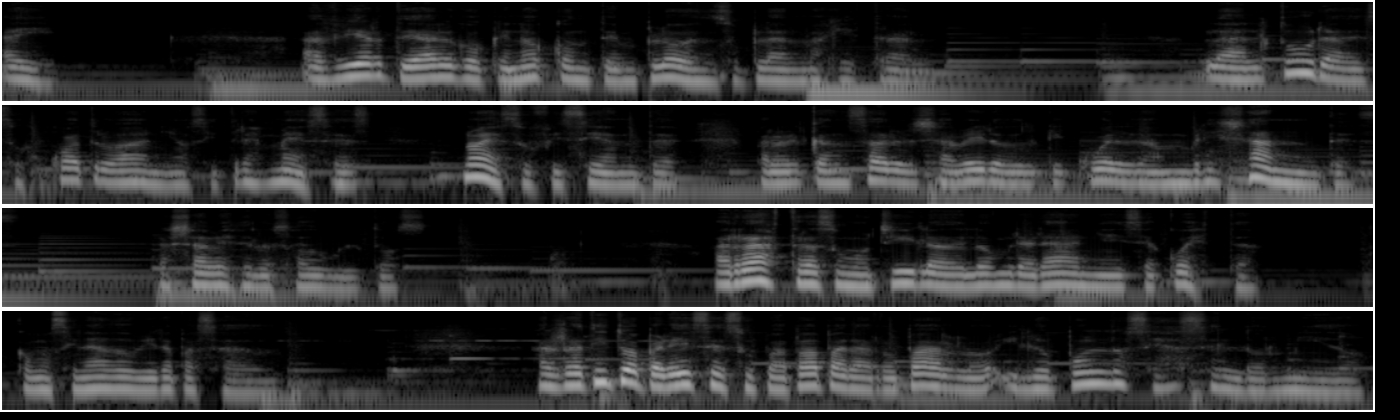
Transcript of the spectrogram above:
Ahí, advierte algo que no contempló en su plan magistral la altura de sus cuatro años y tres meses no es suficiente para alcanzar el llavero del que cuelgan brillantes las llaves de los adultos. Arrastra su mochila del hombre araña y se acuesta, como si nada hubiera pasado. Al ratito aparece su papá para arroparlo y Leopoldo se hace el dormido.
